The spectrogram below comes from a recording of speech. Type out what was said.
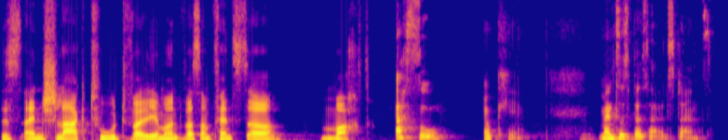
es einen Schlag tut, weil jemand was am Fenster macht. Ach so, okay. Meins ist besser als deins.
